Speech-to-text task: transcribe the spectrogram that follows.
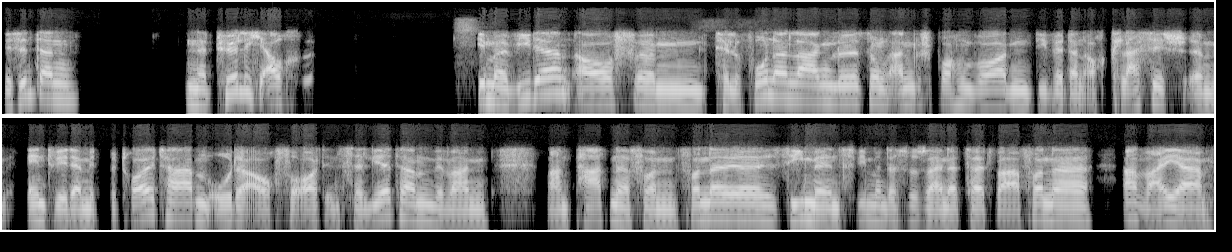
wir sind dann natürlich auch immer wieder auf ähm, Telefonanlagenlösungen angesprochen worden, die wir dann auch klassisch ähm, entweder mit betreut haben oder auch vor Ort installiert haben. Wir waren, waren Partner von, von der Siemens, wie man das so seinerzeit war, von der Avaya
